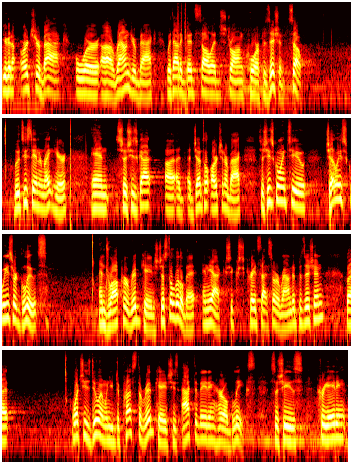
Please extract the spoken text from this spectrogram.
you're gonna arch your back or uh, round your back without a good, solid, strong core position. So Bootsy's standing right here. And so she's got a, a gentle arch in her back. So she's going to gently squeeze her glutes and drop her rib cage just a little bit. And yeah, she creates that sort of rounded position. But what she's doing, when you depress the rib cage, she's activating her obliques. So she's creating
